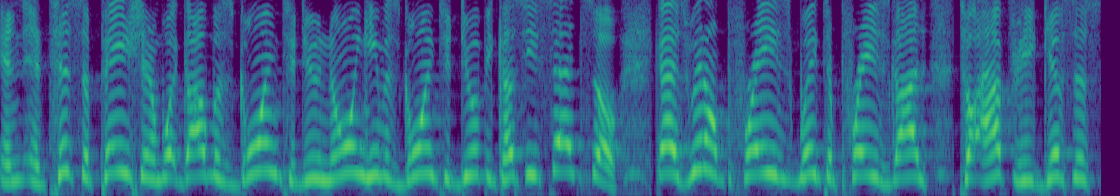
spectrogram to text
in anticipation of what God was going to do, knowing he was going to do it because he said so. Guys, we don't praise, wait to praise God till after he gives us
